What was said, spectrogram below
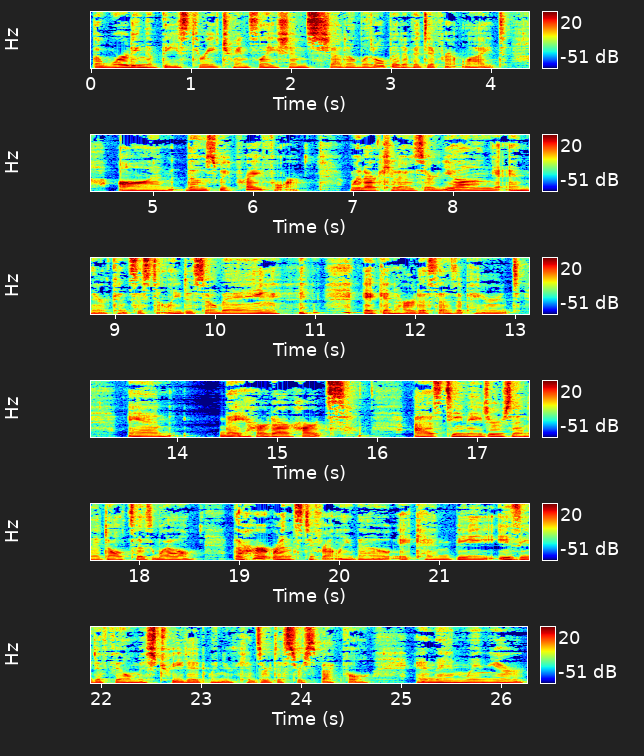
the wording of these three translations shed a little bit of a different light on those we pray for. When our kiddos are young and they're consistently disobeying, it can hurt us as a parent and they hurt our hearts as teenagers and adults as well. The hurt runs differently though. It can be easy to feel mistreated when your kids are disrespectful. And then when you're,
